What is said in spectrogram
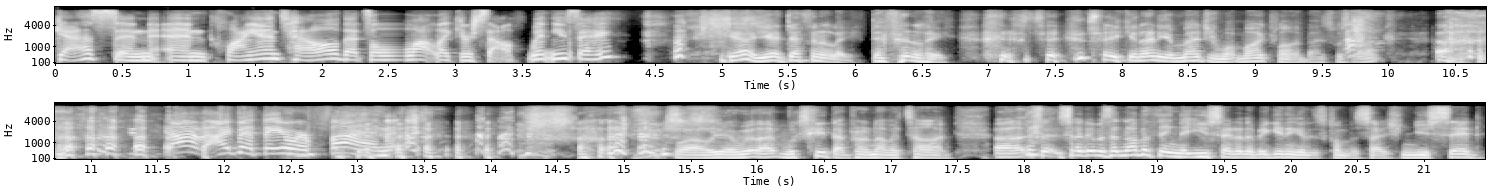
guests and and clientele that's a lot like yourself wouldn't you say yeah, yeah, definitely, definitely. so, so, you can only imagine what my client base was like. I bet they were fun. well, yeah, we'll, we'll, keep that for another time. Uh, so, so, there was another thing that you said at the beginning of this conversation. You said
